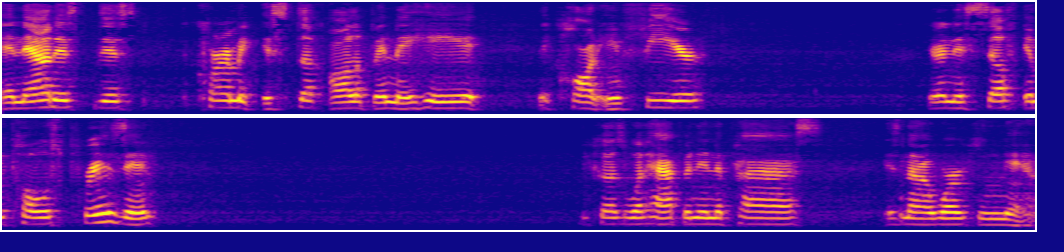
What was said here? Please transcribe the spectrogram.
And now this this karmic is stuck all up in their head. They're caught in fear. They're in this self-imposed prison. Because what happened in the past is not working now.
